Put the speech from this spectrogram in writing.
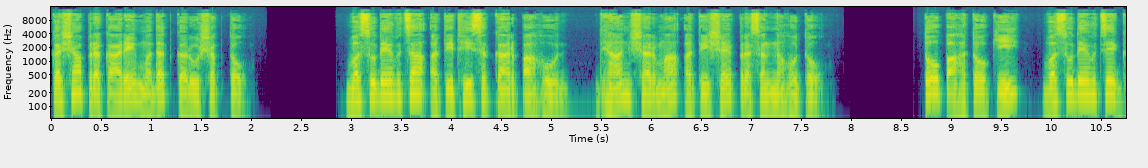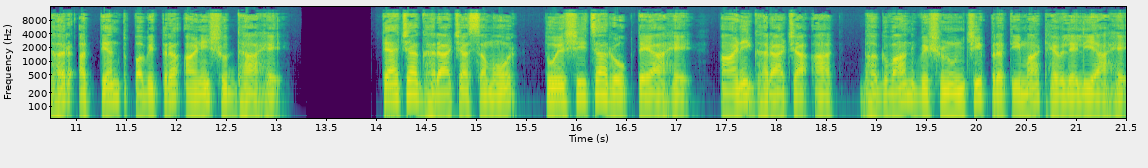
कशा प्रकारे मदत करू शकतो? वसुदेवचा अतिथी सत्कार पाहून ध्यान शर्मा अतिशय प्रसन्न होतो. तो पाहतो की वसुदेवचे घर अत्यंत पवित्र आणि शुद्ध आहे. त्याच्या घराच्या समोर तुळशीचा रोपटे आहे आणि घराच्या आत भगवान विष्णूंची प्रतिमा ठेवलेली आहे.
